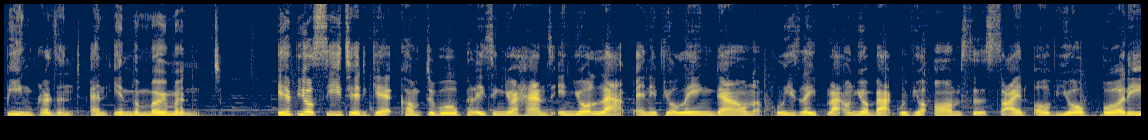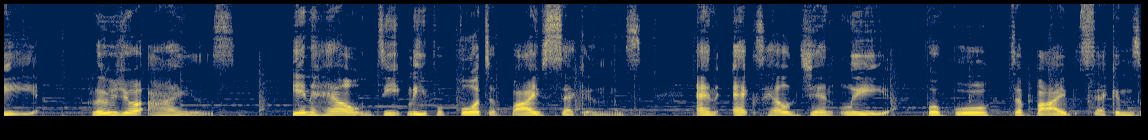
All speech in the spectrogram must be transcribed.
being present and in the moment. If you're seated, get comfortable placing your hands in your lap. And if you're laying down, please lay flat on your back with your arms to the side of your body. Close your eyes. Inhale deeply for four to five seconds and exhale gently for four to five seconds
